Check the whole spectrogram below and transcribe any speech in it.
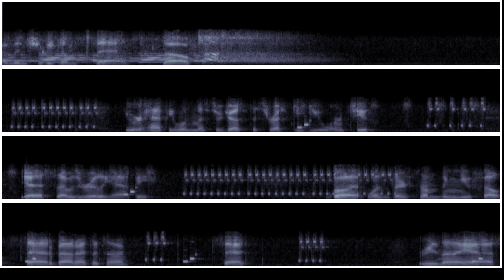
And then she becomes sad. So, you were happy when Mr. Justice rescued you, weren't you? Yes, I was really happy. But, was there something you felt sad about at the time? Sad? The reason I ask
